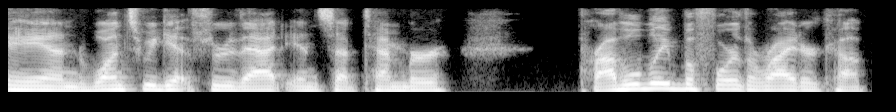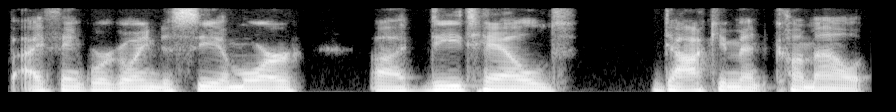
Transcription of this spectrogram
and once we get through that in September, probably before the Ryder Cup, I think we're going to see a more uh, detailed document come out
